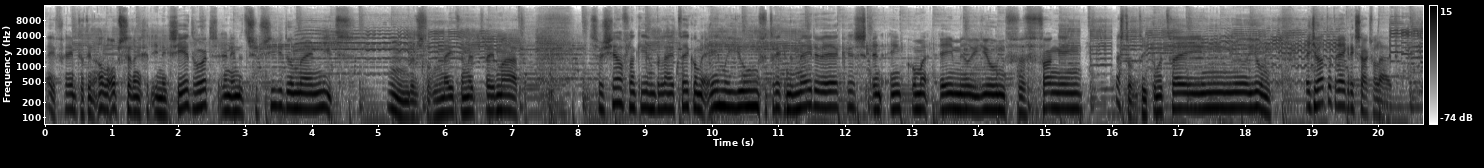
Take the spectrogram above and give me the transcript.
Hey, vreemd dat in alle opstellingen geïndexeerd wordt en in het subsidiedomein niet. Hmm, dat is toch meten met twee maten. Sociaal flankerend beleid 2,1 miljoen vertrekkende medewerkers en 1,1 miljoen vervanging. Dat is toch 3,2 miljoen. Weet je wat, dat reken ik straks wel uit.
